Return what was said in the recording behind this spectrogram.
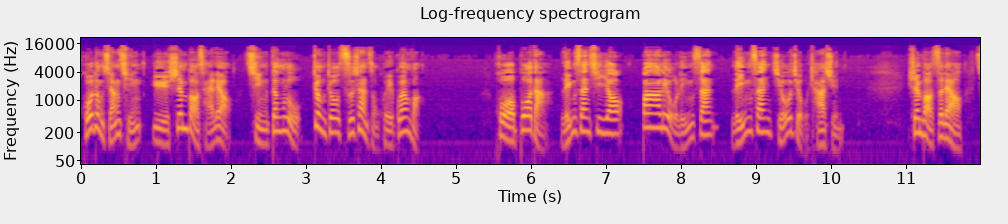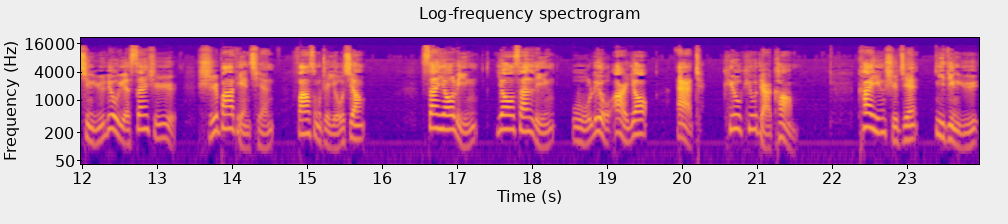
活动详情与申报材料，请登录郑州慈善总会官网，或拨打零三七幺八六零三零三九九查询。申报资料，请于六月三十日十八点前发送至邮箱三幺零幺三零五六二幺 at qq 点 com。开营时间拟定于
